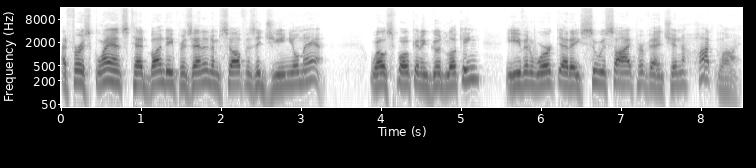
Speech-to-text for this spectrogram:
At first glance, Ted Bundy presented himself as a genial man, well spoken and good looking. He even worked at a suicide prevention hotline.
